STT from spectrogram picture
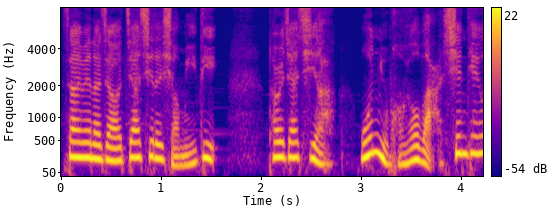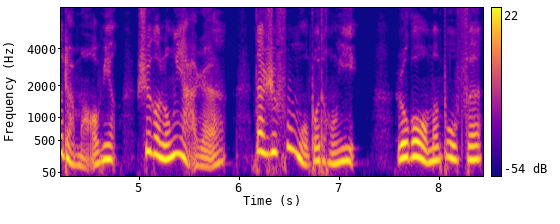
下面呢，叫佳期的小迷弟。他说：“佳期啊，我女朋友吧，先天有点毛病，是个聋哑人，但是父母不同意。如果我们不分，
